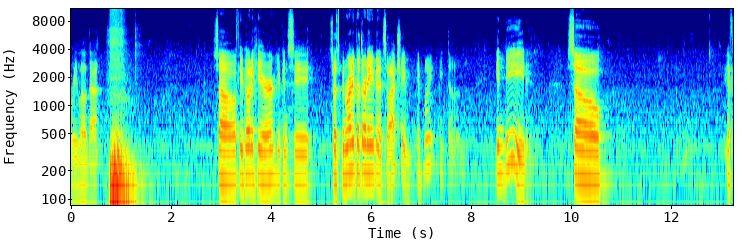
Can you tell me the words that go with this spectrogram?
Reload that. So if you go to here, you can see, so it's been running for 38 minutes, so actually it might be done. Indeed. So if,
